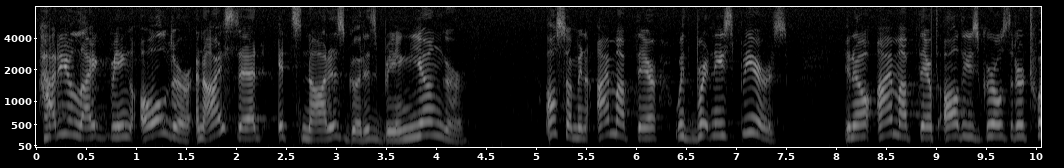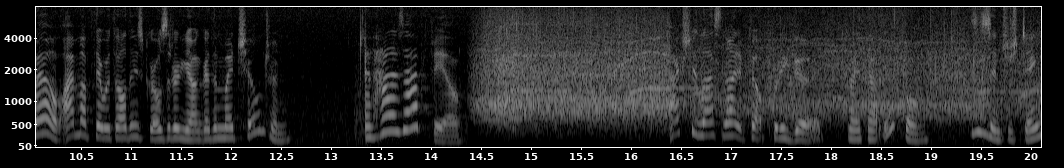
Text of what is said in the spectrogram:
How do you like being older? And I said, It's not as good as being younger. Also, I mean, I'm up there with Britney Spears. You know, I'm up there with all these girls that are 12. I'm up there with all these girls that are younger than my children. and how does that feel? Actually, last night it felt pretty good. And I thought, Oh, this is interesting.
